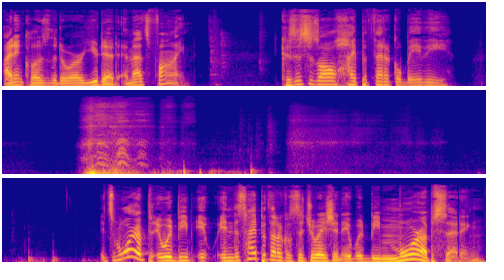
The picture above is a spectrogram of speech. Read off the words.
I didn't close the door, you did, and that's fine. Cuz this is all hypothetical, baby. it's more it would be it, in this hypothetical situation, it would be more upsetting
